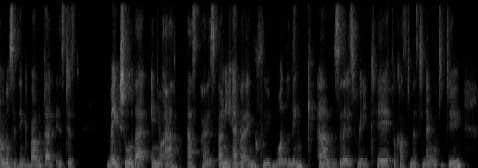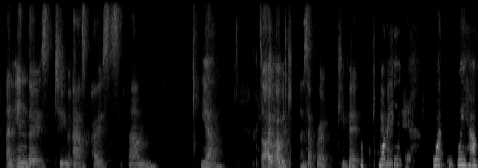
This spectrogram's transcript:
i would also think about with that is just make sure that in your ask, ask post only ever include one link um, so that it's really clear for customers to know what to do. And in those two ask posts um yeah. So i, I would keep them separate keep it, keep it What really you, what we have,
